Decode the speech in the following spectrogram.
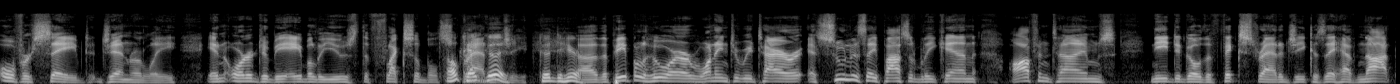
oversaved generally in order to be able to use the flexible strategy. Okay, good. Good to hear. Uh, the people who are wanting to retire as soon as they possibly can oftentimes need to go the fixed strategy because they have not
